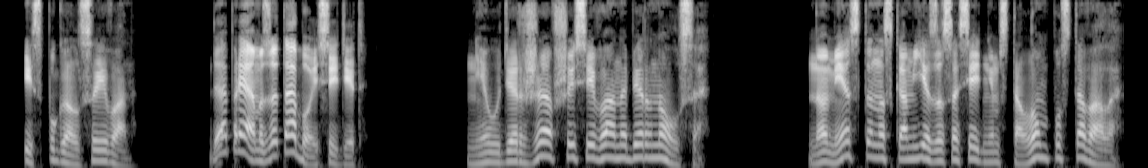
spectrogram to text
— испугался Иван. «Да прямо за тобой сидит». Не удержавшись, Иван обернулся. Но место на скамье за соседним столом пустовало.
